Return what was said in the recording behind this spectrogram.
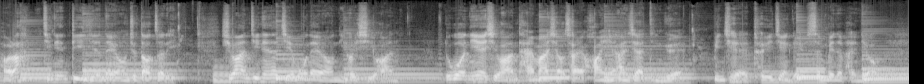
好了，今天第一集的内容就到这里，希望今天的节目内容你会喜欢。如果你也喜欢台马小菜，欢迎按下订阅，并且推荐给身边的朋友。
